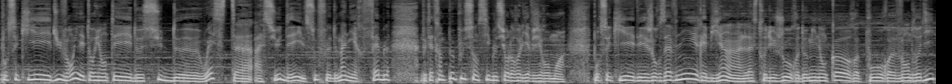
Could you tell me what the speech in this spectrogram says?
Pour ce qui est du vent, il est orienté de sud-ouest à sud et il souffle de manière faible, peut-être un peu plus sensible sur le relief géromois. Pour ce qui est des jours à venir, eh bien l'astre du jour domine encore pour vendredi,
